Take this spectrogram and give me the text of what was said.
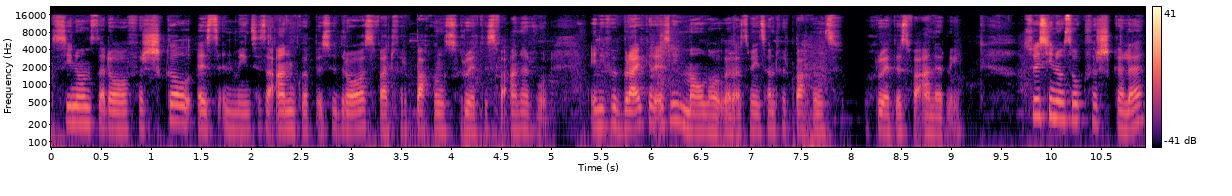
sien ons dat daar 'n verskil is in mense se aankope sodra as wat verpakkingsgroottes verander word en die verbruiker is nie mal daaroor as mense aan verpakkingsgroottes verander nie. So sien ons ook verskille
